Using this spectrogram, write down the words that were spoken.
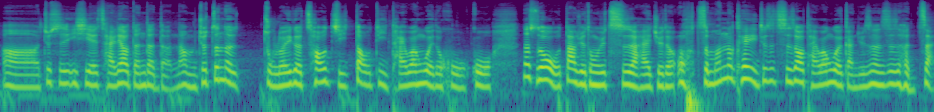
呃就是一些材料等等的，那我们就真的。煮了一个超级道地台湾味的火锅，那时候我大学同学吃了还觉得哦，怎么呢可以就是吃到台湾味，感觉真的是很赞。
